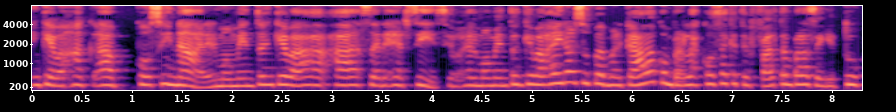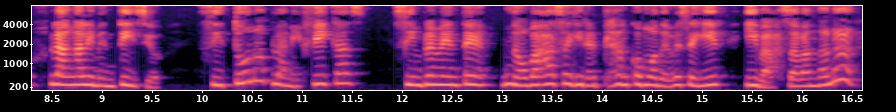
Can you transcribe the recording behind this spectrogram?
en que vas a, cocinar, el momento en que vas a hacer ejercicio, el momento en que vas a ir al supermercado a comprar las cosas que te faltan para seguir tu plan alimenticio. Si tú no planificas, simplemente no vas a seguir el plan como debes seguir y vas a abandonar.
